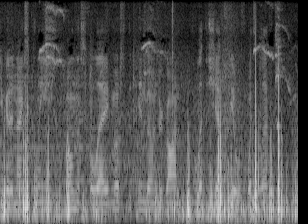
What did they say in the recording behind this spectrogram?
you get a nice, clean, boneless fillet. Most of the pin bones are gone. Let the chef deal with what's left.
